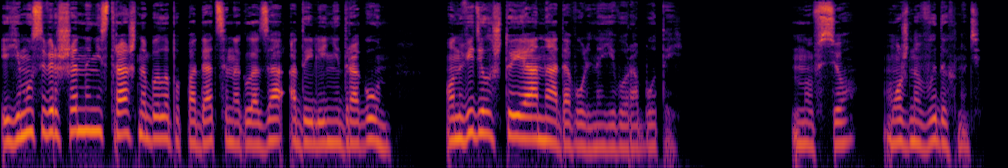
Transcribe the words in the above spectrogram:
И ему совершенно не страшно было попадаться на глаза Аделине Драгун. Он видел, что и она довольна его работой. Ну все, можно выдохнуть.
